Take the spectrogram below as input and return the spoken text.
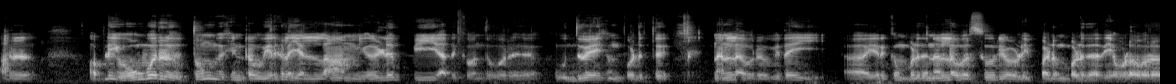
அல்- அப்படி ஒவ்வொரு தூங்குகின்ற உயிர்களை எல்லாம் எழுப்பி அதுக்கு வந்து ஒரு உத்வேகம் கொடுத்து நல்ல ஒரு விதை இருக்கும் பொழுது நல்ல ஒரு சூரிய ஒளி படும் பொழுது அது எவ்வளோ ஒரு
